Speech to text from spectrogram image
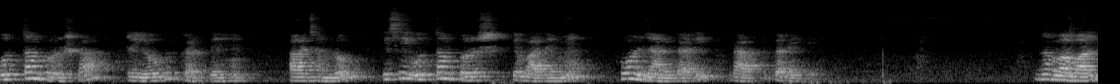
उत्तम पुरुष का प्रयोग करते हैं। आज हम लोग इसी उत्तम पुरुष के बारे में पूर्ण जानकारी प्राप्त करेंगे। नंबर वन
